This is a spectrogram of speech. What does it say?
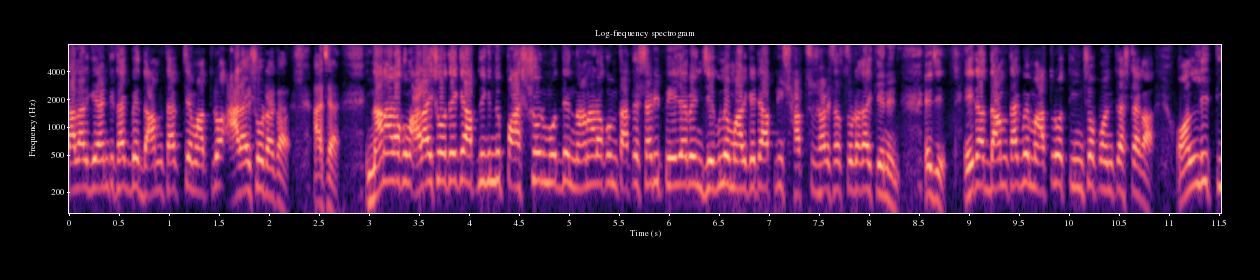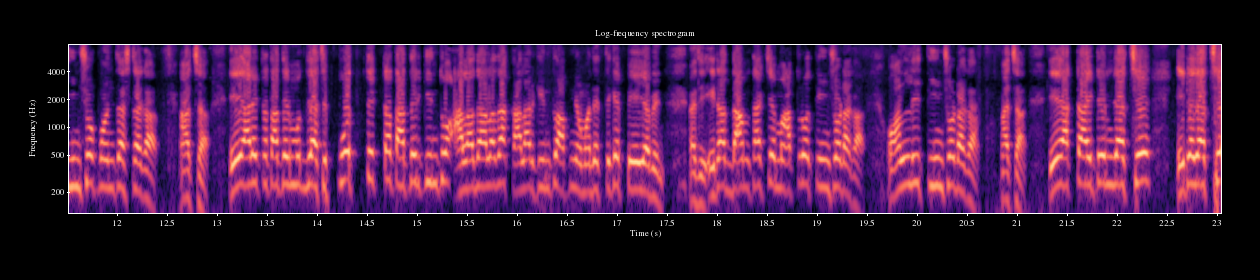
কালার গ্যারান্টি থাকবে, দাম থাকছে মাত্র আড়াইশো টাকা। আচ্ছা নানা রকম আড়াইশো থেকে আপনি কিন্তু পাঁচশোর মধ্যে নানা রকম তাঁতের শাড়ি পেয়ে যাবেন, যেগুলো মার্কেটে আপনি সাতশো, সাড়ে সাতশো টাকায় কেনেন। এই যে, এটার দাম থাকবে মাত্র তিনশো পঞ্চাশ টাকা অনলি তিনশো পঞ্চাশ টাকা। আচ্ছা এই আরেকটা তাঁতের মধ্যে আছে, প্রত্যেকটা তাঁতের কিন্তু আলাদা আলাদা কালার কিন্তু আপনি আমাদের থেকে পেয়ে যাবেন। আচ্ছা এটার দাম থাকছে মাত্র তিনশো টাকা অনলি তিনশো টাকা। আচ্ছা এই একটা আইটেম যাচ্ছে, এটা যাচ্ছে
